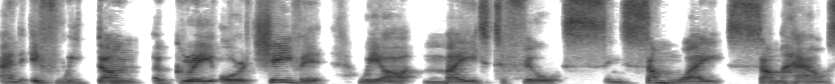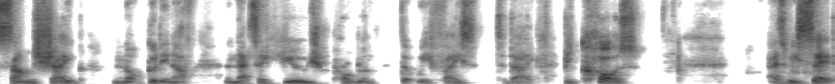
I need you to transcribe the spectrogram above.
And if we don't agree or achieve it, we are made to feel in some way, somehow, some shape, not good enough. And that's a huge problem that we face today because as we said,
